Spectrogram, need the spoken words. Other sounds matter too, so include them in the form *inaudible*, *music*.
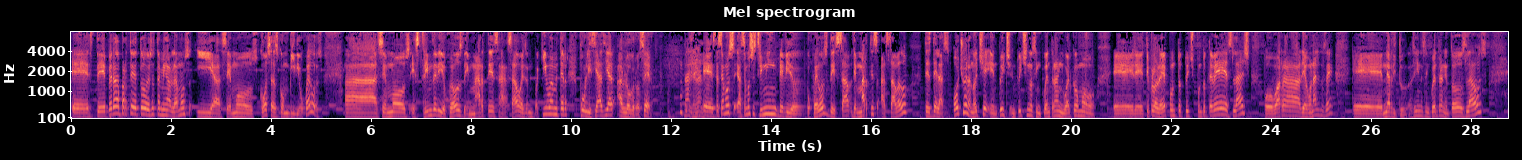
este, pero aparte de todo eso también hablamos y hacemos cosas con videojuegos. Ah, hacemos stream de videojuegos de martes a sábado. Aquí voy a meter publicidad a lo grosero. *laughs* Dale, dale. Este, hacemos, hacemos streaming de videojuegos de, de martes a sábado desde las 8 de la noche en Twitch. En Twitch nos encuentran igual como eh, www.twitch.tv slash o barra diagonal, no sé, eh, Nerditude. Así nos encuentran en todos lados.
